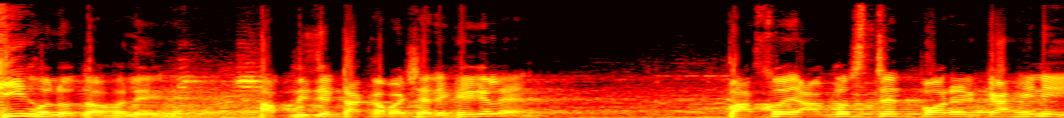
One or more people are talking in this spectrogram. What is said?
কি হলো তাহলে? আপনি যে টাকা পয়সা রেখে গেলেন, পাঁচই আগস্টের পরের কাহিনী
